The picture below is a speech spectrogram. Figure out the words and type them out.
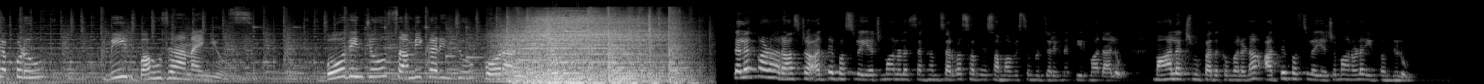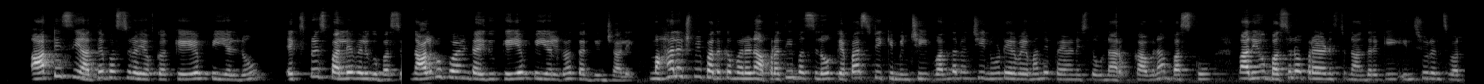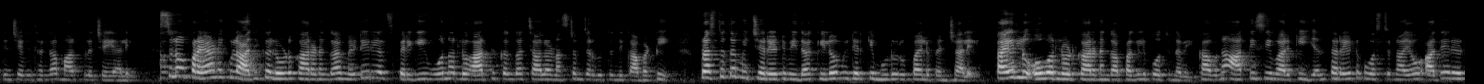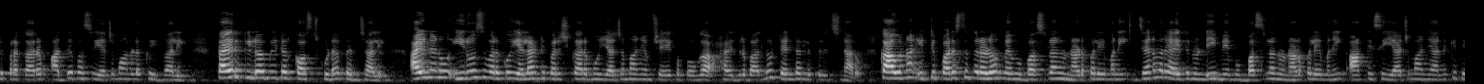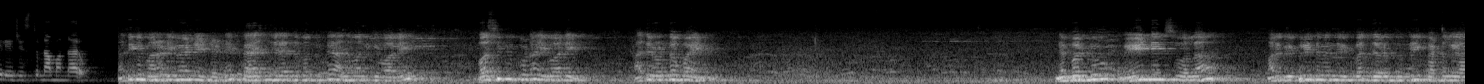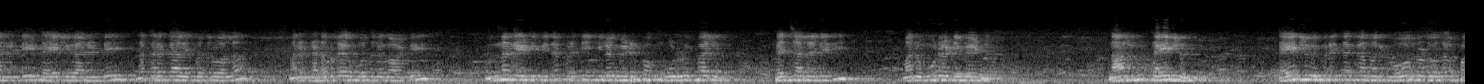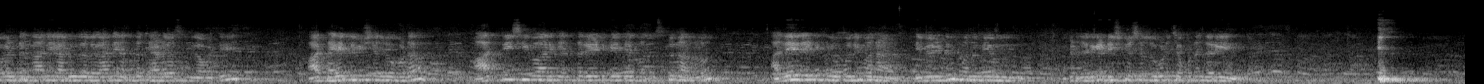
చప్పుడు. మీ Bahujan nine news. బోధించు సమీకరించు పోరాడు. తెలంగాణ రాష్ట్ర అద్దె బస్సుల యజమానుల సంఘం సర్వసభ్య సమావేశంలో జరిగిన తీర్మానాలు మహాలక్ష్మి పథకం వలన అద్దె బస్సుల యజమానుల ఇబ్బందులు. ఆర్టీసీ అద్దె బస్సుల యొక్క కేఎంపీఎల్ను ఎక్స్ప్రెస్ పల్లె వెలుగు బస్సు నాలుగు పాయింట్ ఐదు కేఎంపీఎల్గా తగ్గించాలి. మహాలక్ష్మి పథకం వలన ప్రతి బస్సులో కెపాసిటీకి మించి వంద నుంచి నూట ఇరవై మంది ప్రయాణిస్తూ ఉన్నారు. కావున బస్కు మరియు బస్సులో ప్రయాణిస్తున్న అందరికీ ఇన్సూరెన్స్ వర్తించే విధంగా మార్పులు చేయాలి. బస్సులో ప్రయాణికుల అధిక లోడు కారణంగా మెటీరియల్స్ పెరిగి ఓనర్లు ఆర్థికంగా చాలా నష్టం జరుగుతుంది కాబట్టి ప్రస్తుతం ఇచ్చే రేటు మీద కిలోమీటర్కి మూడు రూపాయలు పెంచాలి. టైర్లు ఓవర్లోడ్ కారణంగా పగిలిపోతున్నవి. కావున ఆర్టీసీ వారికి ఎంత రేటుకు వస్తున్నాయో అదే రేటు ప్రకారం అద్దె బస్సు యజమానులకు ఇవ్వాలి. టైర్ కిలోమీటర్ కాస్ట్ కూడా పెంచాలి. అయినను ఈ రోజు వరకు ఎలాంటి పరిష్కారము యాజమాన్యం చేయకపోగా హైదరాబాద్లో టెండర్లు పిలిచినారు. కావున ఇట్టి పరిస్థితులలో మేము బస్సులను నడపలేమని జనవరి ఐదు నుండి మేము బస్సులను నడపలేమని ఆర్టీసీ యాజమాన్యానికి తెలియజేస్తున్నామన్నారు. అందుకే మన డిమాండ్ ఏంటంటే ప్యాసింజర్ ఎంతమంది ఉంటే అంతమందికి ఇవ్వాలి. బస్సుకి కూడా ఇవ్వాలి. అది రెండో పాయింట్. నెంబర్ టూ మెయింటెనెన్స్ వల్ల మనకు విపరీతమైన ఇబ్బంది జరుగుతుంది. కట్టలు కానివ్వండి టైర్లు కానివ్వండి రకరకాల ఇబ్బందుల వల్ల మనం నడపలేకపోతున్నాం కాబట్టి ఉన్న రేటు మీద ప్రతి కిలోమీటర్కి ఒక మూడు రూపాయలు పెంచాలనేది మన మూడో డిమాండ్. నాలుగు టైర్లు. టైర్లు విపరీతంగా మనకి ఓవర్లోడ్ వల్ల పగలటం కానీ అరుగుదల కానీ అంత తేడా వస్తుంది కాబట్టి ఆ టైర్ల విషయంలో కూడా ఆర్టీసీ వారికి ఎంత రేటుకి అయితే ఇస్తున్నారో అదే రేటుకి ఇవ్వని మన డిమాండ్. మనం మేము ఇక్కడ జరిగే డిస్కషన్లో కూడా చెప్పడం జరిగింది.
